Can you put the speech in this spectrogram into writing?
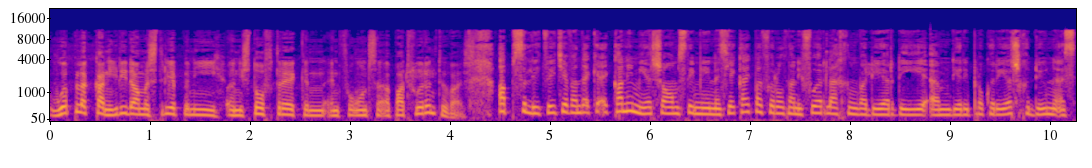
Hooplik kan hierdie dan 'n streep in die in die stof trek en en vir ons 'n pad vorentoe wys. Absoluut. Weet jy want ek ek kan nie meer saamstem nie en as jy kyk byvoorbeeld na die voorlegging wat deur die ehm um, deur die prokureurs gedoen is,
